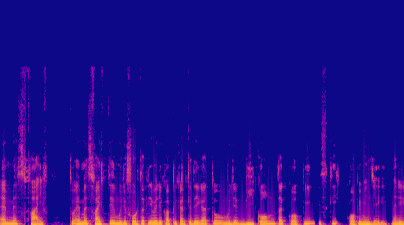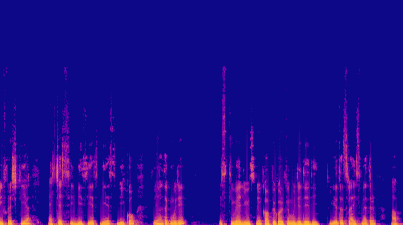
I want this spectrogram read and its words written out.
M S five तो एम एस फाइव से मुझे फोर तक ये वैल्यू कॉपी करके देगा तो मुझे बी कॉम तक कॉपी इसकी कॉपी मिल जाएगी। मैंने रिफ़्रेश किया H S C B C S B S B Com तो यहाँ तक मुझे इसकी वैल्यू इसने कॉपी करके मुझे दे दी। तो ये तो स्लाइस मेथड आप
